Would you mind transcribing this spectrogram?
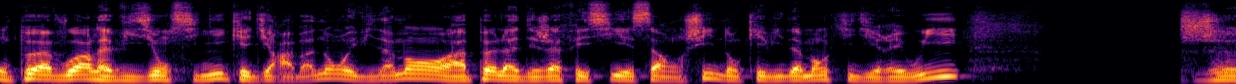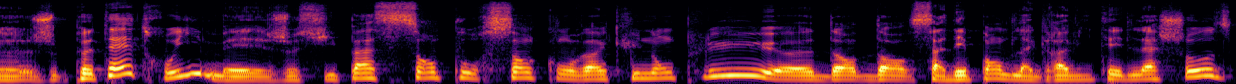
on peut avoir la vision cynique et dire Ah bah non, évidemment, Apple a déjà fait ci et ça en Chine, donc évidemment qui dirait oui. Je, Peut-être, oui, mais je ne suis pas 100% convaincu non plus. Euh, ça dépend de la gravité de la chose.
